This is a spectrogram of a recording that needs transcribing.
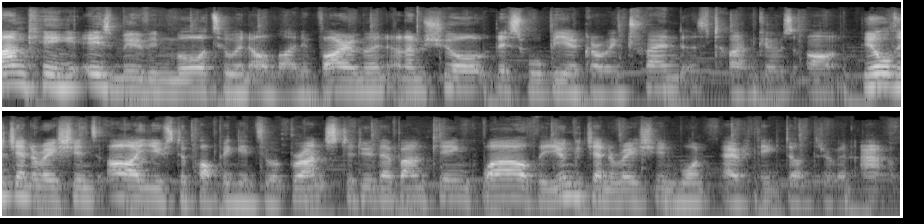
Banking is moving more to an online environment, and I'm sure this will be a growing trend as time goes on. The older generations are used to popping into a branch to do their banking, while the younger generation want everything done through an app.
